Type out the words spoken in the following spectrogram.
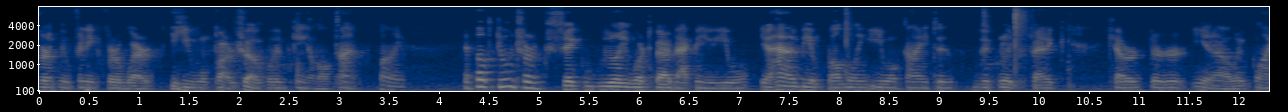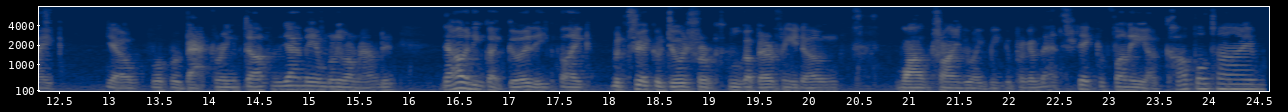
Vertical Infinity for where he won't part of the show, with him king of all time. Fine. I felt Turk Sick really worked better back when you evil. You had to be a bumbling evil guy to the really pathetic character, you know, with like, you know, look for backering stuff. That made him really well rounded. Now I think quite good. He's like the trick of doing for look up everything he does while trying to like be good program. That trick funny a couple times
